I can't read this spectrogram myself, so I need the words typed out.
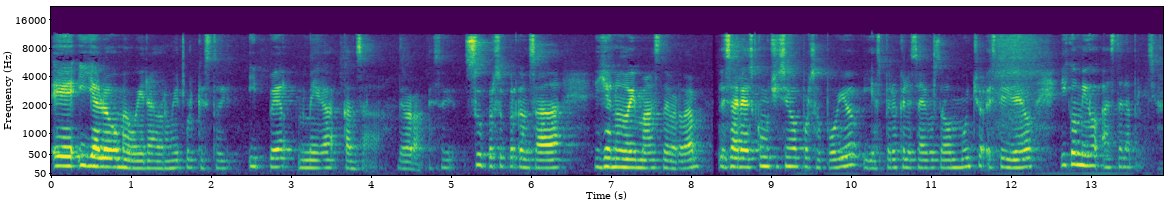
Eh, y ya luego me voy a ir a dormir porque estoy hiper, mega cansada de verdad, estoy súper, súper cansada y ya no doy más, de verdad. Les agradezco muchísimo por su apoyo y espero que les haya gustado mucho este video y conmigo hasta la próxima.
